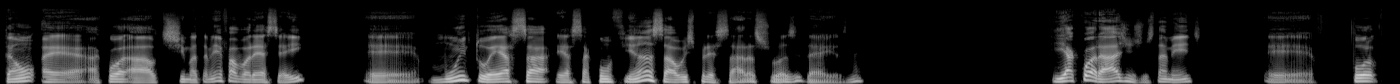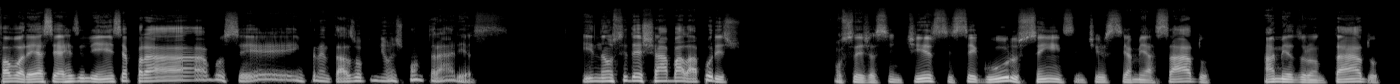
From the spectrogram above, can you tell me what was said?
Então, é, a, a, autoestima também favorece aí é, muito essa, essa confiança ao expressar as suas ideias. Né? E a coragem, justamente, é, for, favorece a resiliência para você enfrentar as opiniões contrárias e não se deixar abalar por isso. Ou seja, sentir-se seguro sem sentir-se ameaçado, amedrontado,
